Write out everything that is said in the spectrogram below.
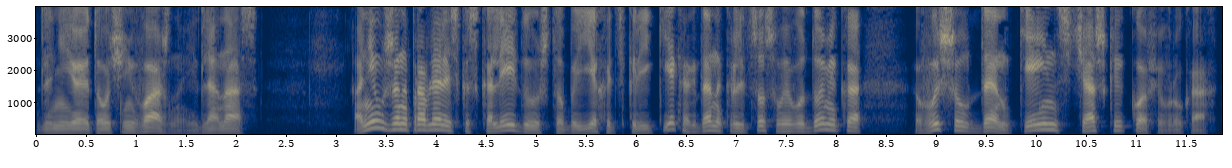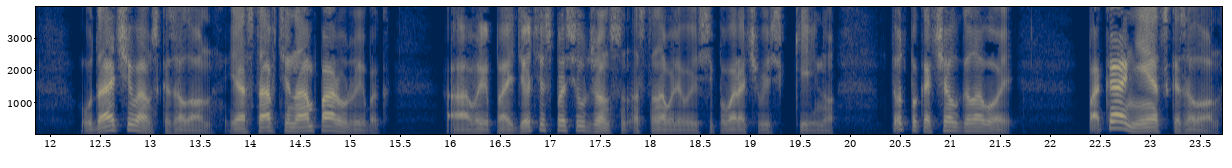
для нее это очень важно, и для нас. Они уже направлялись к Эскалейду, чтобы ехать к реке, когда на крыльцо своего домика вышел Дэн Кейн с чашкой кофе в руках. «Удачи вам», — сказал он, — «и оставьте нам пару рыбок». «А вы пойдете?» — спросил Джонсон, останавливаясь и поворачиваясь к Кейну. Тот покачал головой. «Пока нет», — сказал он.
